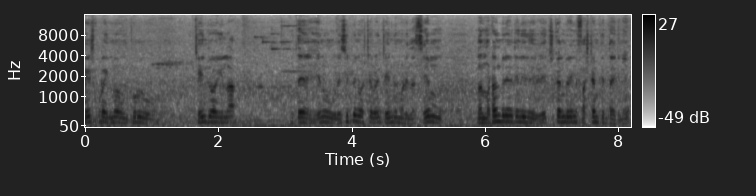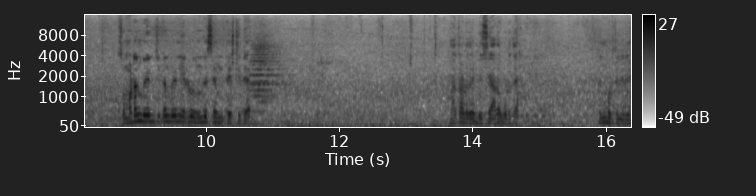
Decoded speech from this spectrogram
ಟೇಸ್ಟ್ ಕೂಡ ಇನ್ನೂ ಒಂಚೂರು ಚೇಂಜು ಆಗಿಲ್ಲ. ಮತ್ತು ಏನು ರೆಸಿಪಿನೂ ಅಷ್ಟೇ ಚೇಂಜು ಮಾಡಿಲ್ಲ. ಸೇಮ್ ನಾನು ಮಟನ್ ಬಿರಿಯಾನಿ ತಿಂದಿದ್ದೀನಿ. ಚಿಕನ್ ಬಿರಿಯಾನಿ ಫಸ್ಟ್ ಟೈಮ್ ತಿಂತಾಯಿದ್ದೀನಿ so mutton biryani chicken biryani ಎರಡು ಒಂದೇ ಸೇಮ್ ಟೇಸ್ಟ್ ಇದೆ. ಮಾತಾಡಿದ್ರೆ ಬಿಸಿ ಆರೋಗ್ಬಿಡುತ್ತೆ. ತಿನ್ಬಿಡ್ತೀನಿ ರೀ.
